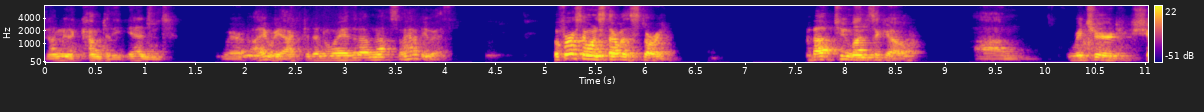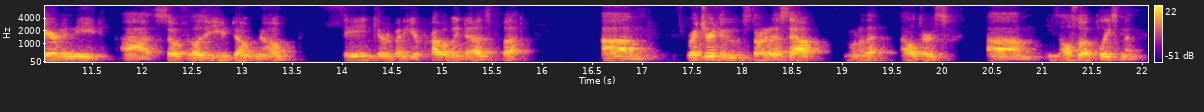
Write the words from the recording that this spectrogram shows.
and I'm going to come to the end where I reacted in a way that I'm not so happy with. But first, I want to start with a story. About two months ago, um, Richard shared a need. Uh, so, for those of you who don't know, I think everybody here probably does, but um, Richard, who started us out, one of the elders, um, he's also a policeman.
